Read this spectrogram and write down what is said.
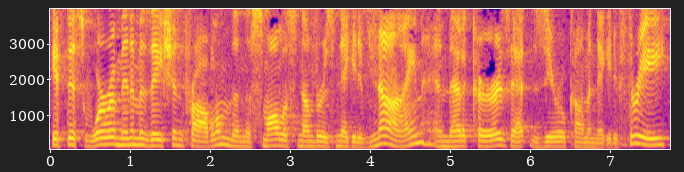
If this were a minimization problem, then the smallest number is negative 9, and that occurs at 0, comma negative 3,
